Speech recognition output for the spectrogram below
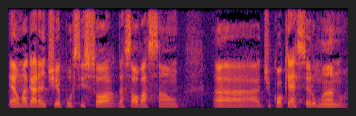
é uma garantia por si só da salvação ah, de qualquer ser humano.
